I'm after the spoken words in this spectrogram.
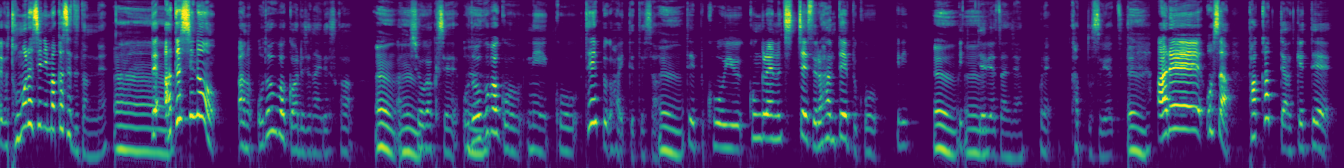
だから友達に任せてたのね。で、で私の、あの、お道具箱あるじゃないですか。うんあの小学生、お道具箱にこうテープが入っててさ、うん。テープこういうこんぐらいのちっちゃいセロハンテープこうピリッうんピッてやるやつあるじゃん、これカットするやつ。うん。あれをさパカって開けて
